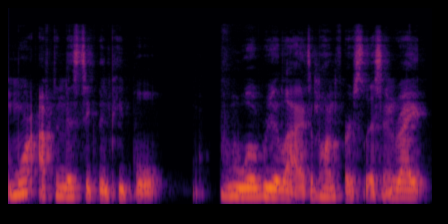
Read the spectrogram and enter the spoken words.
more optimistic than people will realize upon first listen right?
